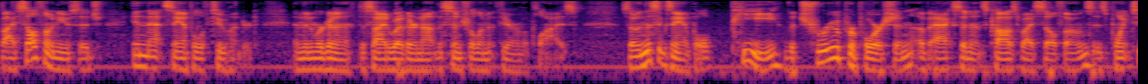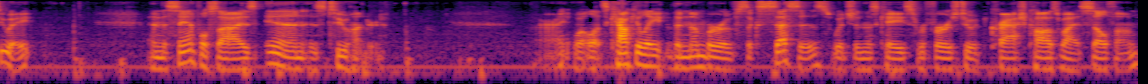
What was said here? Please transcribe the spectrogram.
by cell phone usage in that sample of 200. And then we're going to decide whether or not the central limit theorem applies. So in this example, P, the true proportion of accidents caused by cell phones, is 0.28, and the sample size, N, is 200. All right, well, let's calculate the number of successes, which in this case refers to a crash caused by a cell phone.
